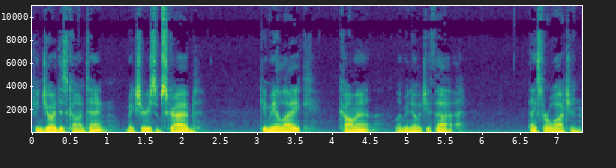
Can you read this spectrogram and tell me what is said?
If you enjoyed this content, make sure you're subscribed. Give me a like, comment, let me know what you thought. Thanks for watching.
